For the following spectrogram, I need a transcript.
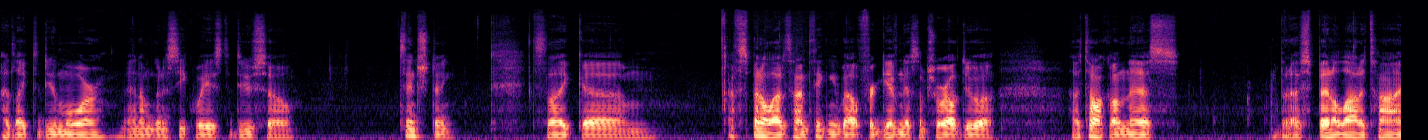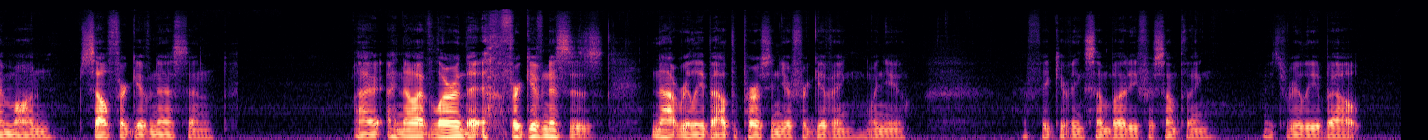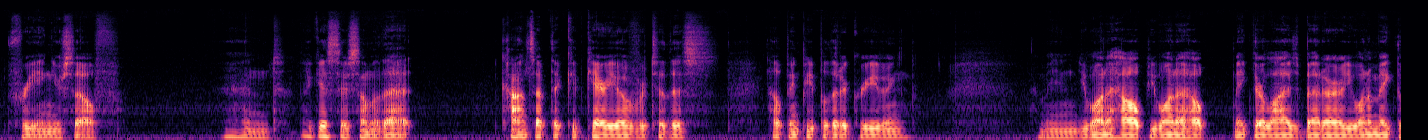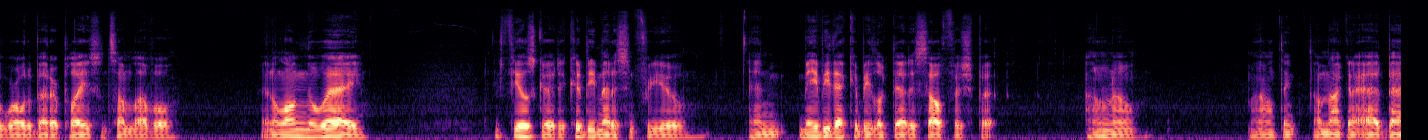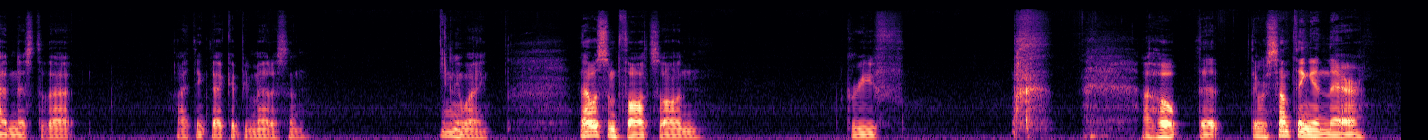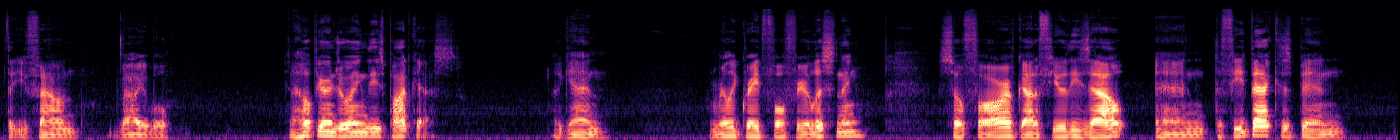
I'd like to do more, and I'm going to seek ways to do so. It's interesting. It's like um, I've spent a lot of time thinking about forgiveness. I'm sure I'll do a, a talk on this, but I've spent a lot of time on self forgiveness, and I I know I've learned that forgiveness is not really about the person you're forgiving when you are forgiving somebody for something. It's really about freeing yourself. And I guess there's some of that concept that could carry over to this helping people that are grieving. I mean, you want to help, you want to help make their lives better, you want to make the world a better place on some level. And along the way, it feels good. It could be medicine for you and maybe that could be looked at as selfish, but I don't know. I don't think I'm not going to add badness to that. I think that could be medicine. Anyway, that was some thoughts on grief. I hope that there was something in there that you found valuable. And I hope you're enjoying these podcasts. Again, I'm really grateful for your listening so far. I've got a few of these out, and the feedback has been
